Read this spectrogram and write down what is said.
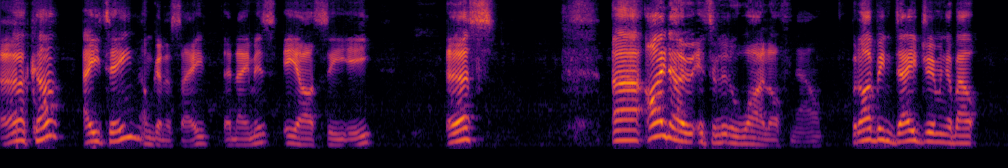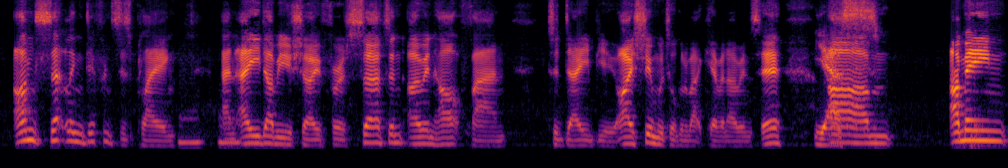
Erka18. I'm going to say their name is E R C E. Urs. Uh, I know it's a little while off now, but I've been daydreaming about unsettling differences playing an AEW show for a certain Owen Hart fan to debut. I assume we're talking about Kevin Owens here. Yes. Um, I mean,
